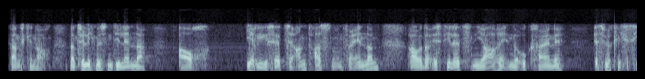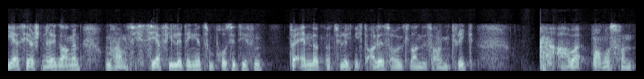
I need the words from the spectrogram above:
Ganz genau. Natürlich müssen die Länder auch ihre Gesetze anpassen und verändern. Aber da ist die letzten Jahre in der Ukraine es wirklich sehr, sehr schnell gegangen und haben sich sehr viele Dinge zum Positiven verändert. Natürlich nicht alles, aber das Land ist auch im Krieg. Aber man muss von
